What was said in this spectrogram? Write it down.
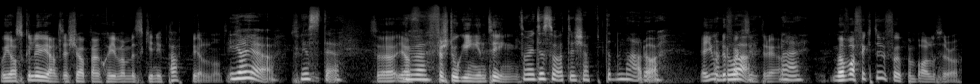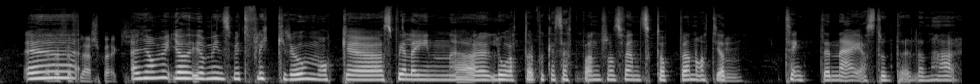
Och jag skulle ju egentligen köpa en skiva med Skinny Puppy eller någonting. ja, ja, just det. Så jag var- förstod ingenting. Det var inte så att du köpte den här då? Jag gjorde ändå? faktiskt inte det. Nej. Men vad fick du för uppenbarelse då? Eller Eh, för flashback? jag, jag, jag minns mitt flickrum och uh, spela in eh, låtar på kassettband från Svensktoppen och att jag Mm. tänkte nej, jag struntar i den här.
